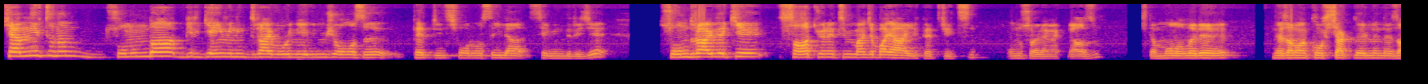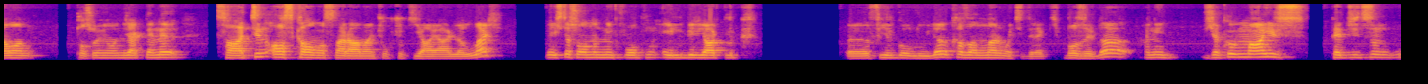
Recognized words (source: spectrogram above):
Cam Newton'ın sonunda bir game winning drive oynayabilmiş olması Patriots formasıyla sevindirici. Son drive'daki saat yönetimi bence bayağı iyi Patriots'ın. Onu söylemek lazım. İşte molaları ne zaman koşacaklarını, ne zaman pas oyunu oynayacaklarını saatin az kalmasına rağmen çok çok iyi ayarladılar. Ve işte sonunda Nick Walk'un 51 yardlık e, field goal'uyla kazandılar maçı direkt. Buzzer'da hani Jacob Myers, Patriots'ın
